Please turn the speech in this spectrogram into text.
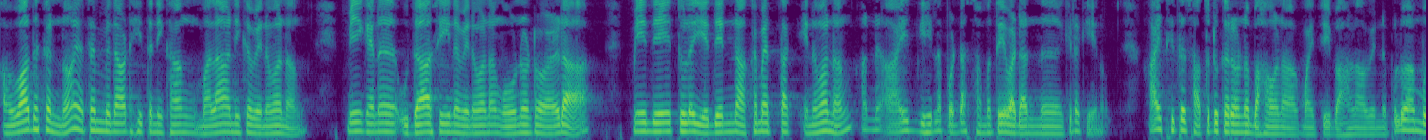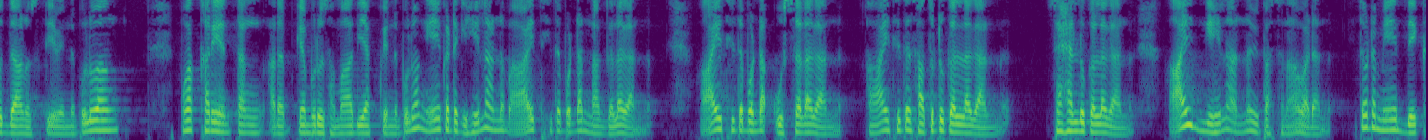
අවවාද කරනවා ඇතැම් වෙලාවට හිත නිකන් මලානික වෙනවා නම් මේ ගැන උදාසීන වෙනවා නම් ඕනට වඩා මේ දේ තුල යෙදෙන්න අකමැත්තක් එනවා නම් අන්න ආයෙත් ගිහිල්ලා පොඩ්ඩක් සමතේ වඩන්න කියලා කියනවා. ආයෙත් හිත සතුටු කරන භාවනාවක් මෛත්‍රී භාවනාව වෙන්න පුළුවන්, බුද්ධානුස්සතිය වෙන්න පුළුවන්. මොකක් හරි නැත්නම් අර ගැඹුරු සමාධියක් වෙන්න පුළුවන්. ඒකට ගිහිල්ලා අන්න ආයෙත් හිත පොඩ්ඩක් නගලා ගන්න. ආයෙත් හිත පොඩ්ඩක් උස්සලා ගන්න. ආයෙත් හිත සතුටු කරලා ගන්න. සැහැල්ලු කරලා ගන්න. ආයෙත් ගිහිල්ලා අන්න විපස්සනා වඩන්න. එතකොට මේ දෙක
